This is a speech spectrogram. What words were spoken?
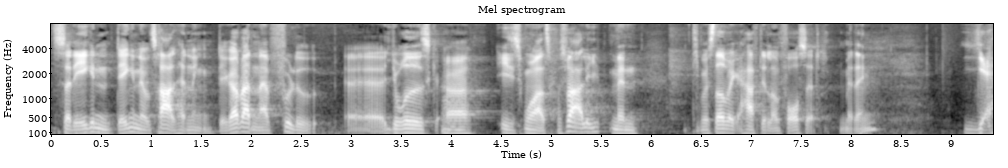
Så det er ikke en, det er ikke en neutral handling. Det kan godt være, at den er fuldt ud øh, juridisk mm. og etisk moralsk forsvarlig, men de må stadigvæk have haft et eller andet forsæt med det, ikke? Ja,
